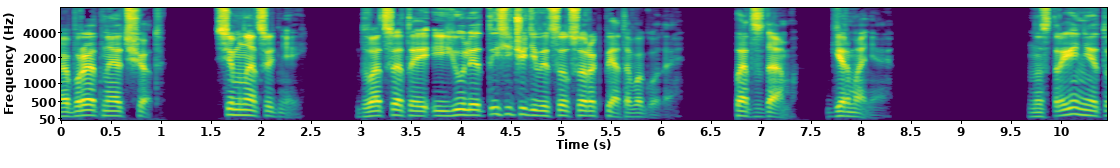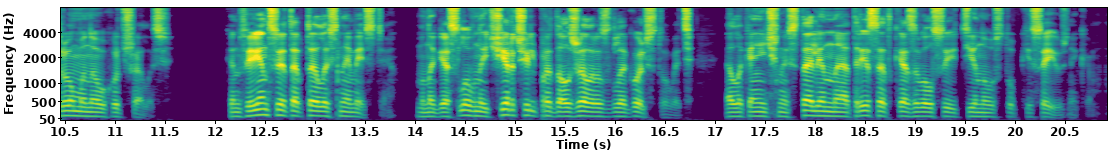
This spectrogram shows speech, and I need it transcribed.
Обратный отсчет. 17 дней. 20 июля 1945 года. Потсдам, Германия. Настроение Трумана ухудшалось. Конференция топталась на месте. Многословный Черчилль продолжал разглагольствовать, а лаконичный Сталин наотрез отказывался идти на уступки союзникам.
